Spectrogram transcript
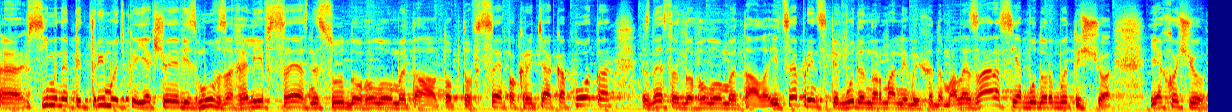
е, всі мене підтримують, якщо я візьму взагалі все знесу до голого металу. Тобто все покриття капота знести до голого металу. І це, в принципі, буде нормальним виходом. Але зараз я буду робити що? Я хочу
